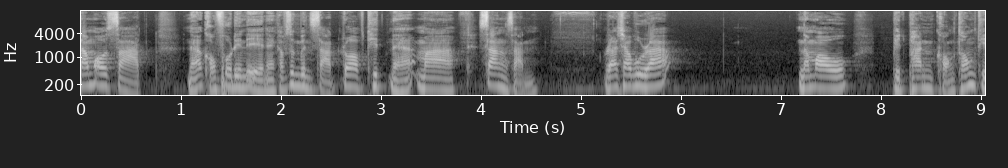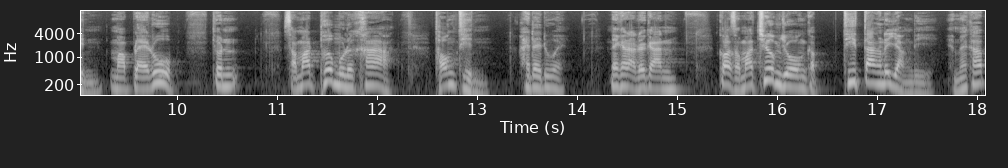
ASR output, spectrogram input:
นำเอาศาสตร์นะของ4DNA นะครับซึ่งเป็นศาสตร์รอบทิศนะฮะมาสร้างสรรค์ ราชาบุระนำเอาผลิตภัณฑ์ของท้องถิ่นมาแปรรูป จนสามารถเพิ่มมูลค่าท้องถิ่นให้ได้ด้วย ในขณะเดียวกันก็สามารถเชื่อมโยงกับที่ตั้งได้อย่างดีเห็นไหมครับ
